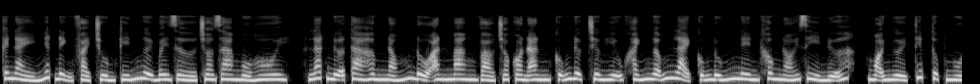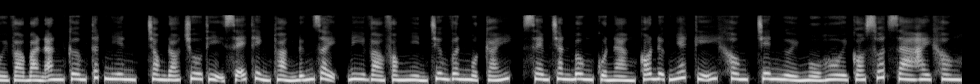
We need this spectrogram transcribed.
cái này nhất định phải trùm kín người bây giờ cho ra mồ hôi, lát nữa ta hâm nóng đồ ăn mang vào cho con ăn cũng được Trương Hữu Khánh ngẫm lại cũng đúng nên không nói gì nữa, mọi người tiếp tục ngồi vào bàn ăn cơm tất nhiên, trong đó Chu thị sẽ thỉnh thoảng đứng dậy, đi vào phòng nhìn Trương Vân một cái, xem chăn bông của nàng có được nhét kỹ không, trên người mồ hôi có xuất ra hay không.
